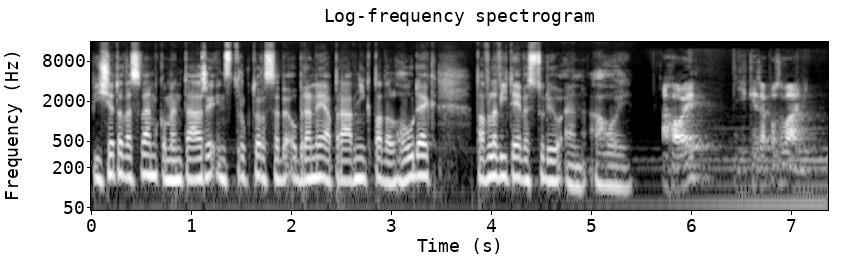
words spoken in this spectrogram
Píše to ve svém komentáři instruktor sebeobrany a právník Pavel Houdek. Pavle, vítej ve studiu N. Ahoj. Ahoj, díky za pozvání.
